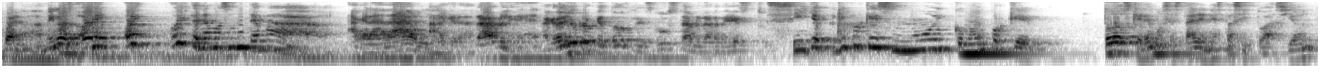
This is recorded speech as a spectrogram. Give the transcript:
Bueno, amigos, hoy, hoy, hoy tenemos un tema agradable. Agradable. Agradable. Yo creo que a todos les gusta hablar de esto. Sí, yo, yo creo que es muy común porque todos queremos estar en esta situación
